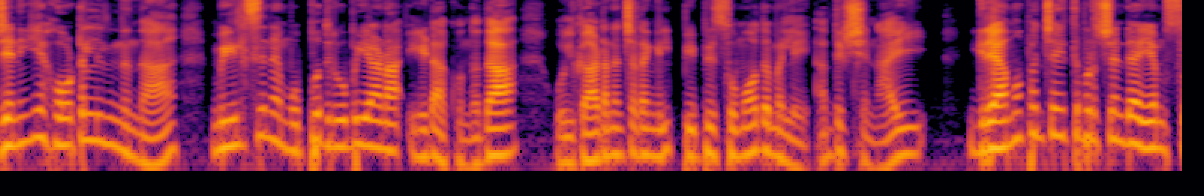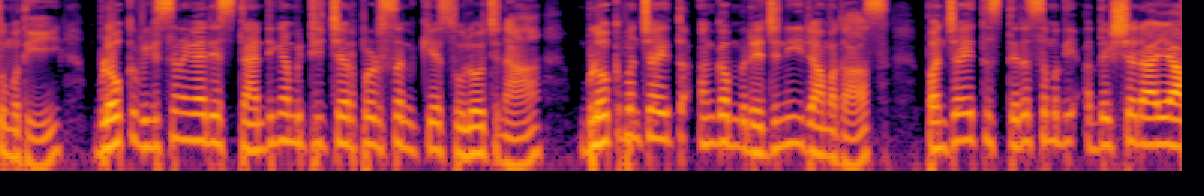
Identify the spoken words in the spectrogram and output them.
ജനകീയ ഹോട്ടലിൽ നിന്ന് മീൽസിന് മുപ്പത് രൂപയാണ് ഈടാക്കുന്നത്. ഉദ്ഘാടന ചടങ്ങിൽ പി പി സുമോദമല്ലെ അധ്യക്ഷനായി. Grama panchayat president M Sumathi block വികസനകാര്യ standing committee chairperson K Sulochana block panchayat അംഗം രജനി രാമദാസ് പഞ്ചായത്ത് സ്ഥിരസമിതി അധ്യക്ഷരായ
